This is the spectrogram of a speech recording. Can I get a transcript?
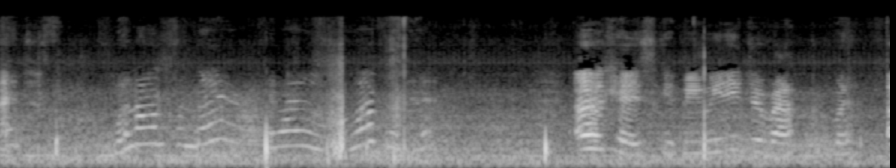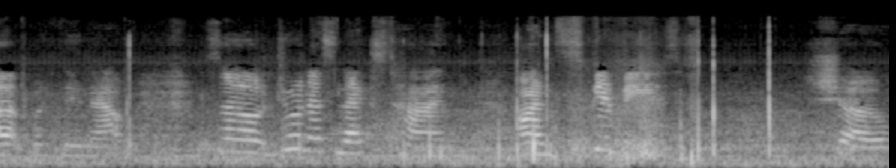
I just went on from there, and I was loving it. Okay, Skippy, we need to wrap with, up with you now. So join us next time on Skippy's show.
